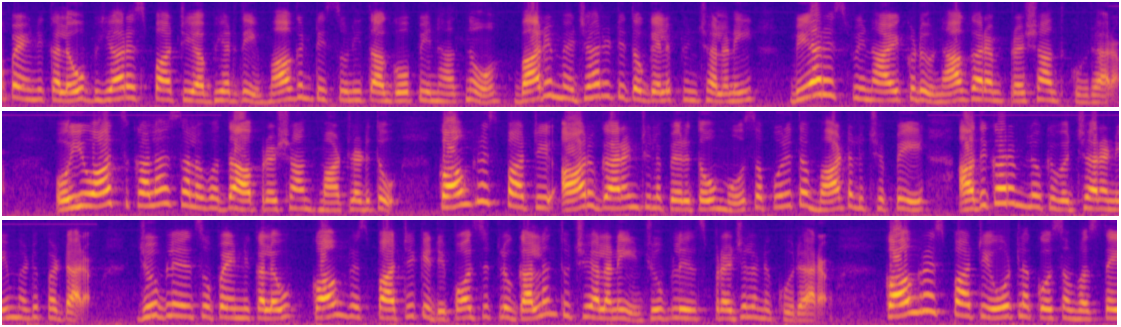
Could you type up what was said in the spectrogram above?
ఉప ఎన్నికలో బీఆర్ఎస్ పార్టీ అభ్యర్థి మాగంటి సునీత గోపీనాథ్ను భారీ మెజారిటీతో గెలిపించాలని బీఆర్ఎస్పీ నాయకుడు నాగారం ప్రశాంత్ కోరారు. ఓయూ ఆర్ట్స్ కళాశాల వద్ద ప్రశాంత్ మాట్లాడుతూ కాంగ్రెస్ పార్టీ ఆరు గ్యారంటీల పేరుతో మోసపూరిత మాటలు చెప్పి అధికారంలోకి వచ్చారని మండిపడ్డారు. జూబ్లీహిల్స్ ఉప ఎన్నికలో కాంగ్రెస్ పార్టీకి డిపాజిట్లు గల్లంతు చేయాలని జూబ్లీహిల్స్ ప్రజలను కోరారు. కాంగ్రెస్ పార్టీ ఓట్ల కోసం వస్తే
